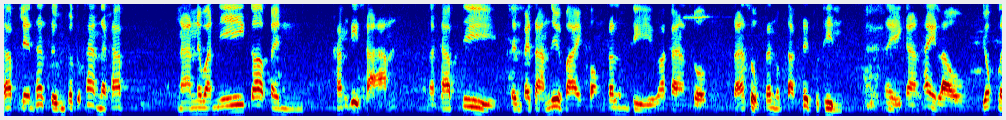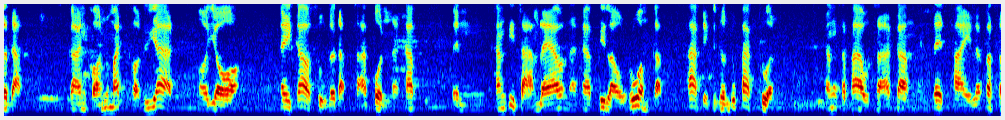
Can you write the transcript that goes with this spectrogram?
ครับเรียนท่านสื่อมวลชนทุกท่านนะครับ งานในวันนี้ก็เป็นครั้งที่สามนะครับ ที่เป็นไปตามนโยบายของท่านรัฐมนตรีว่าการกระทรวงสาธารณสุขท่านนพศักเทพสุทิน ในการให้เรายกระดับ การขออนุมัติขออนุญาตออยให้ก้าวสู่ระดับสากลนะครับ เป็นครั้งที่สามแล้วนะครับ ที่เราร่วมกับภาคเอกชนทุกภาคส่วน ทั้งสภาอุตสาหกรรมแห่งประเทศไทย แล้วก็ส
